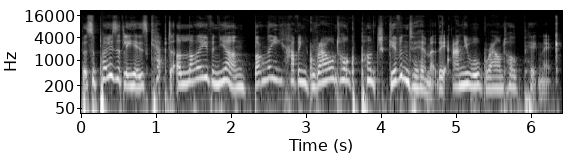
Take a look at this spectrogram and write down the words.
But supposedly he is kept alive and young by having groundhog punch given to him at the annual groundhog picnic.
